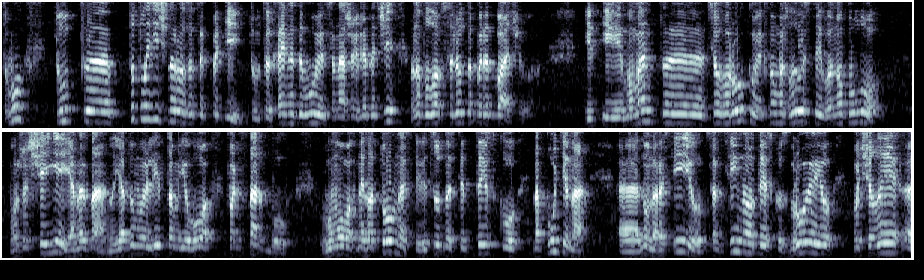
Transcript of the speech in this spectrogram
Тому тут, е, тут логічно розвиток подій. Тобто, хай не дивуються наші глядачі, воно було абсолютно передбачувано. І, і момент е, цього року, вікно можливостей, воно було. Може, ще є, я не знаю. Ну я думаю, літом його фальстарт був в умовах неготовності, відсутності тиску на Путіна, е, ну на Росію, санкційного тиску, зброєю. почали е,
